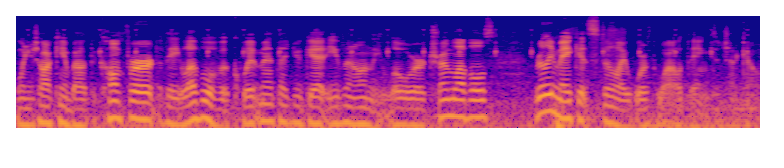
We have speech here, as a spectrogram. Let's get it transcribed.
when you're talking about the comfort, the level of equipment that you get even on the lower trim levels, really make it still a worthwhile thing to check out.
